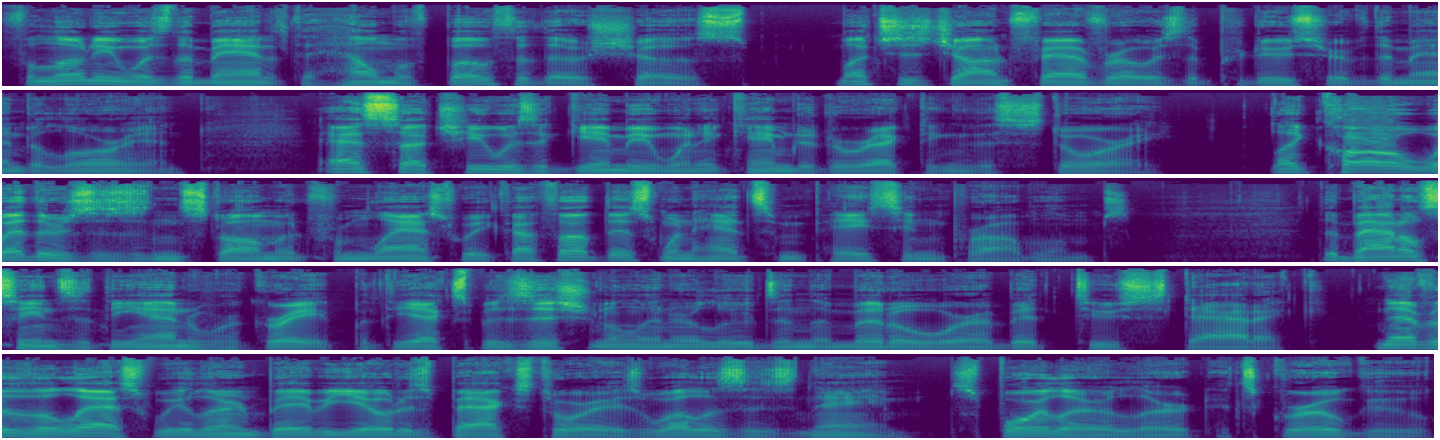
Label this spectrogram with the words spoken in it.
Filoni was the man at the helm of both of those shows, much as Jon Favreau is the producer of The Mandalorian. As such, he was a gimme when it came to directing this story. Like Carl Weathers' installment from last week, I thought this one had some pacing problems. The battle scenes at the end were great, but the expositional interludes in the middle were a bit too static. Nevertheless, we learned Baby Yoda's backstory as well as his name. Spoiler alert, it's Grogu.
